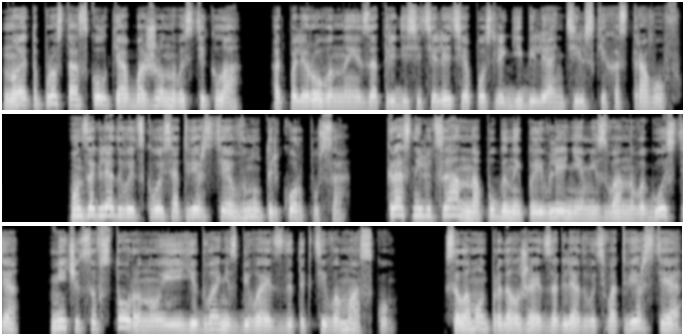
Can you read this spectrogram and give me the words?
Но это просто осколки обожженного стекла, отполированные за три десятилетия после гибели Антильских островов. Он заглядывает сквозь отверстие внутрь корпуса. Красный Люциан, напуганный появлением незваного гостя, мечется в сторону и едва не сбивает с детектива маску. Соломон продолжает заглядывать в отверстие,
